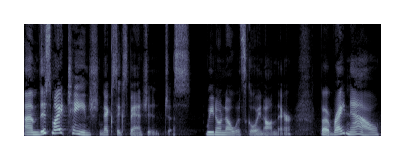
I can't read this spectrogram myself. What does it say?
Um, this might change next expansion. Just we don't know what's going on there, but right now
